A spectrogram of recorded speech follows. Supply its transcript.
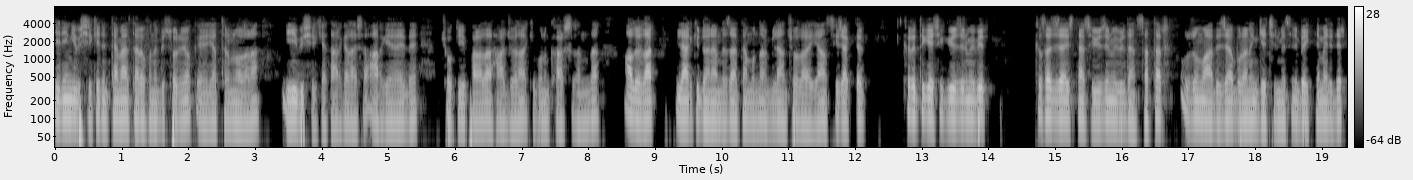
Dediğim gibi şirketin temel tarafında bir sorun yok. E, yatırımlı olarak iyi bir şirket arkadaşlar. Arge'ye de çok iyi paralar harcıyorlar ki bunun karşılığında alıyorlar. İleriki dönemde zaten bunlar bilanço olarak yansıyacaktır. Kritik eşik 121 kısaca isterse 121'den satar. Uzun vadece buranın geçilmesini beklemelidir.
